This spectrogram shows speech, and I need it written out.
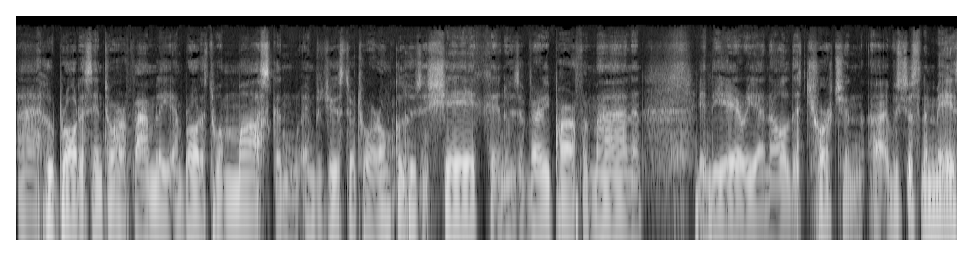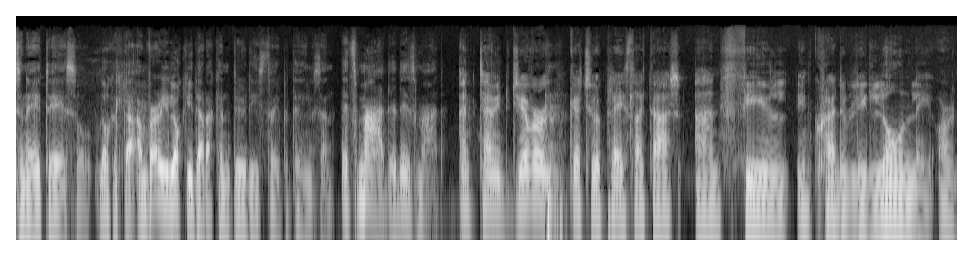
uh, who brought us into her family and brought us to a mosque and introduced her to her uncle, who's a sheikh and who's a very powerful man and in the area and all the church. And uh, it was just an amazing eight days. So look at that. I'm very lucky that I can do these type of things, and it's mad. It is mad. And tell me, did you ever get to a place like that and feel incredibly lonely or,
